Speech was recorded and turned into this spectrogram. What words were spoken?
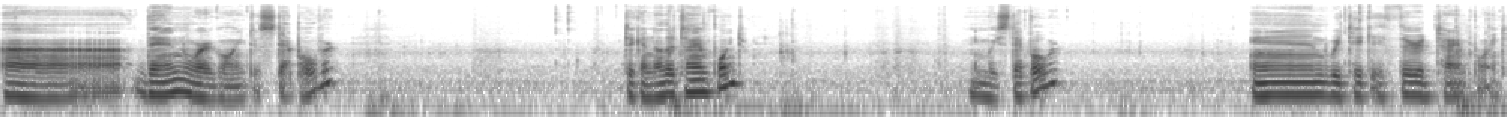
Uh, then we're going to step over. Take another time point. And we step over. And we take a third time point.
